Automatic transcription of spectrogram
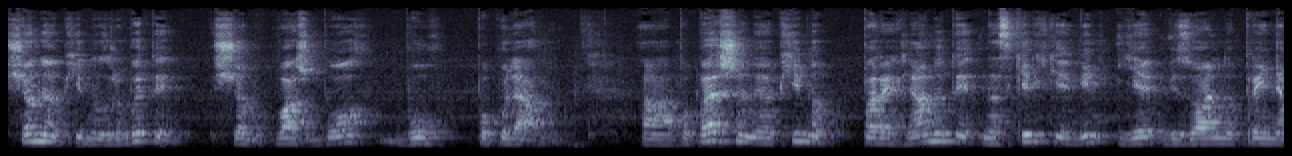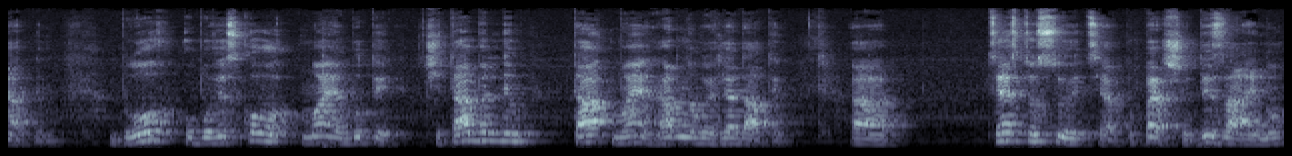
Що необхідно зробити, щоб ваш блог був популярним? По-перше, необхідно переглянути, наскільки він є візуально прийнятним. Блог обов'язково має бути читабельним та має гарно виглядати. Це стосується, по-перше, дизайну,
